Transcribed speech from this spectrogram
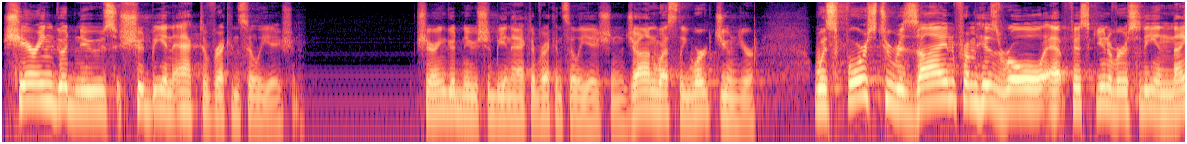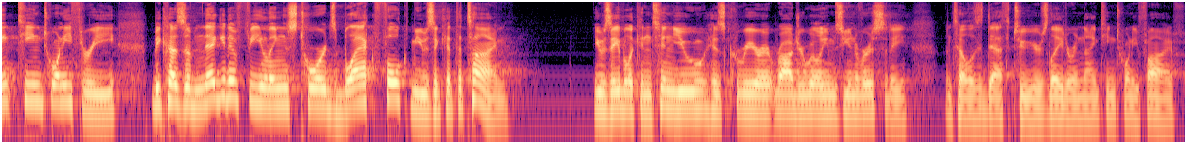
Sharing good news should be an act of reconciliation. Sharing good news should be an act of reconciliation. John Wesley Work Jr. was forced to resign from his role at Fisk University in 1923 because of negative feelings towards black folk music at the time. He was able to continue his career at Roger Williams University, until his death two years later in 1925.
